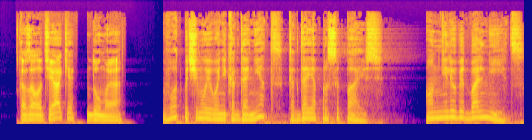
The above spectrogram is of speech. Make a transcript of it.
— сказала Тиаки, думая, «вот почему его никогда нет, когда я просыпаюсь». Он не любит больниц.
